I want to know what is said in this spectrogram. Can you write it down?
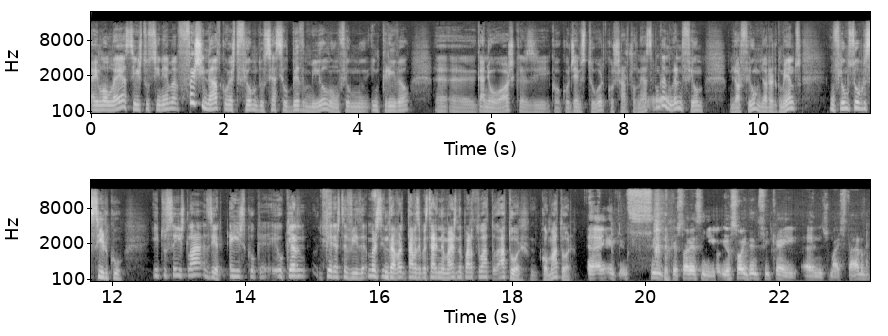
em Lolé, saíste do cinema, fascinado com este filme do Cecil B. DeMille, um filme incrível, uh, uh, ganhou Oscars e, com, com James Stewart, com Charlton Heston, um grande, um grande filme, melhor filme, melhor argumento, um filme sobre circo e tu saíste lá a dizer é isto que eu quero, eu quero ter esta vida. Mas estavas a pensar ainda mais na parte do ator, como ator. É, sim, porque a história é assim, eu, eu, só identifiquei anos mais tarde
